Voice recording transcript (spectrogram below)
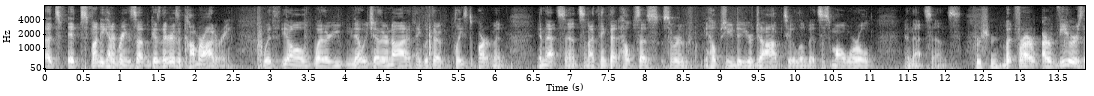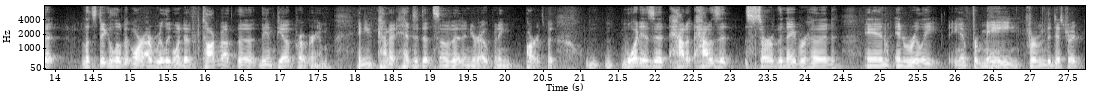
it's, it's funny to kind of bring this up because there is a camaraderie with y'all, whether you know each other or not, I think, with the police department in that sense. And I think that helps us sort of, helps you do your job too a little bit. It's a small world in that sense. For sure. But for our, our viewers that, let's dig a little bit more. I really wanted to talk about the, the NPO program. And you kind of hinted at some of it in your opening parts, but what is it? How, do, how does it serve the neighborhood? And, and really, you know, for me, from the district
